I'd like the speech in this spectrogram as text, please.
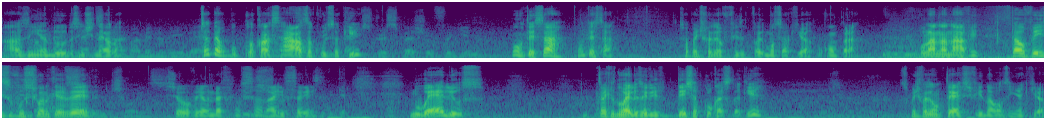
asinha do, da sentinela. Você deve colocar essa asa com isso aqui? Vamos testar? Vamos testar. Só pra gente fazer, fazer mostrar aqui, ó. Vou comprar. Vou lá na nave. Talvez isso funcione, quer ver? Deixa eu ver onde vai funcionar isso aí. No Helios? Será que no Helios ele deixa colocar isso daqui? Só pra gente fazer um teste finalzinho aqui, ó.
